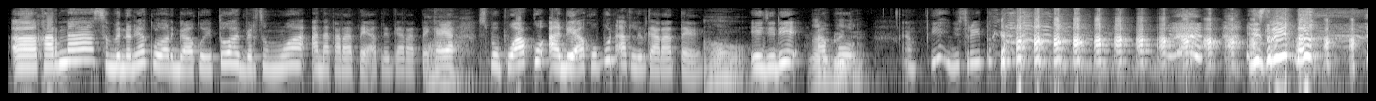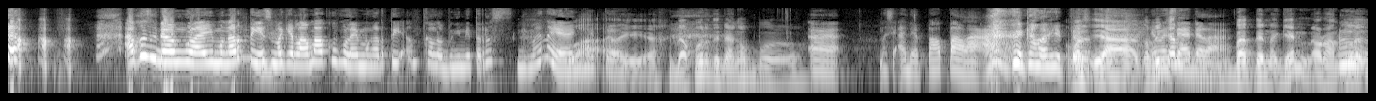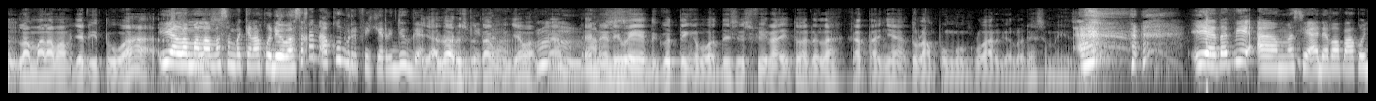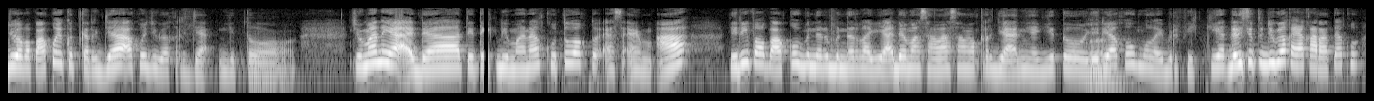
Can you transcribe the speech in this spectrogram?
Eh, karena sebenarnya keluarga aku itu hampir semua anak karate, atlet karate. Kayak sepupu aku, adik aku pun atlet karate. Oh. Ya jadi Nggak ada aku duitnya? Eh, Iya, justru itu. justru itu. Aku sudah mulai mengerti, semakin lama aku mulai mengerti "Em, kalau begini terus gimana ya Wah, gitu. iya. Dapur tidak ngebul. Eh, masih ada papa lah kalau itu. Mas, ya, tapi Ya, masih kan ada lah. Hmm. but then again orang tua lama-lama menjadi tua. Iya lama-lama semakin aku dewasa kan aku berpikir juga. Ya lu harus gitu. bertanggung jawab kan. And anyway, the good thing about this is Vira itu adalah katanya tulang punggung keluarga lo. That's amazing. Iya tapi um, masih ada papa aku juga papa aku ikut kerja aku juga kerja gitu. Cuman ya ada titik di mana aku tuh waktu SMA jadi papa aku bener-bener lagi ada masalah sama kerjaannya gitu. Jadi aku mulai berpikir dari situ juga kayak karate aku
